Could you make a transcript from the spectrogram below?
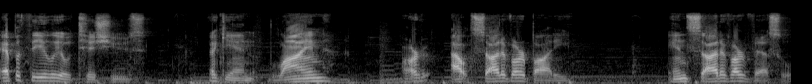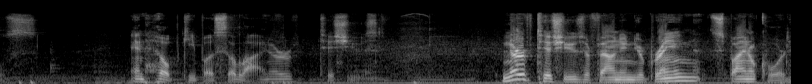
Epithelial tissues, again, line our outside of our body, inside of our vessels, and help keep us alive. Nerve tissues. Nerve tissues are found in your brain, spinal cord,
